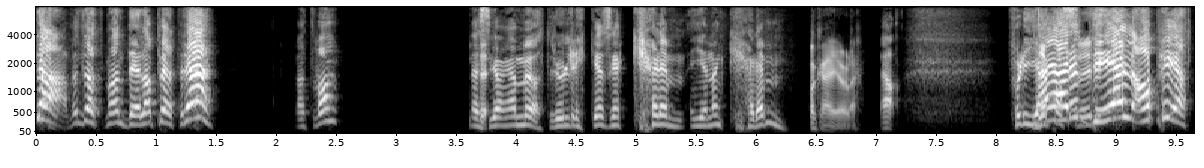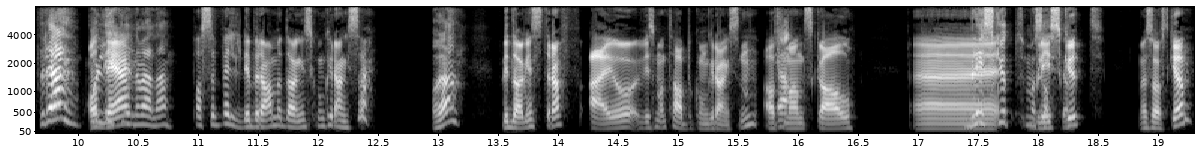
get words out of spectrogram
dæven døtte meg en del av P3! Vet du hva? Neste gang jeg møter Ulrikke, skal jeg klem, gi henne en klem. Ok, gjør det. Fordi Det jeg er en del av P3! Og det-. Passer veldig bra med dagens konkurranse. Å ja? Fordi dagens straff er jo, hvis man taper konkurransen, at Ja. man skal eh, Bli skutt bli skutt med softgun.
